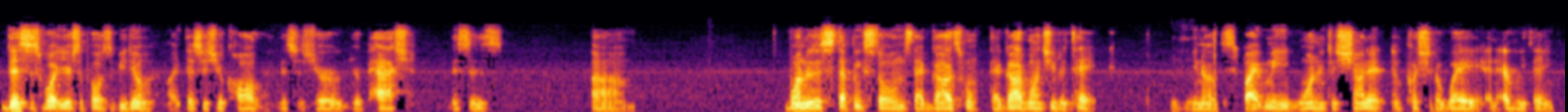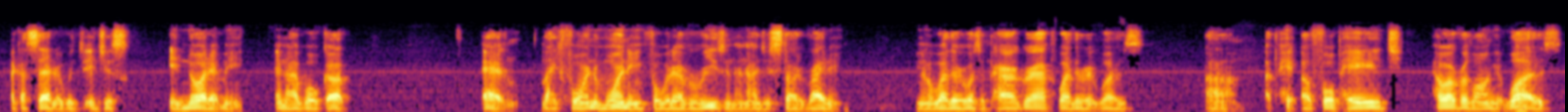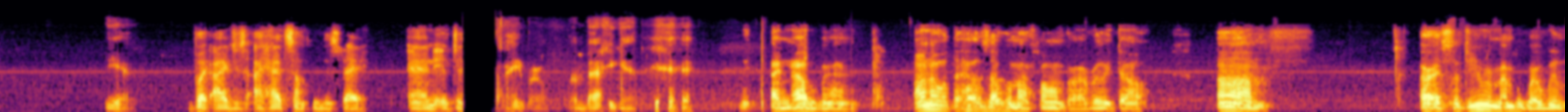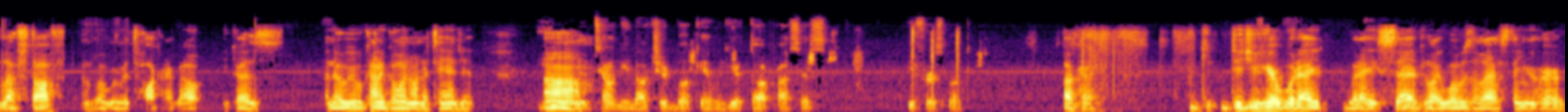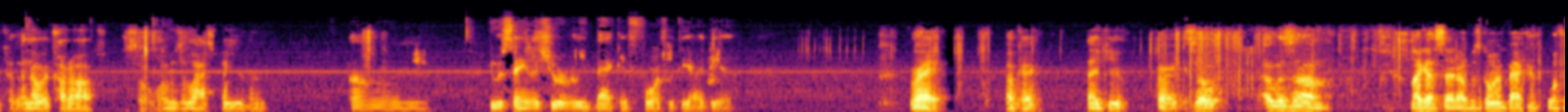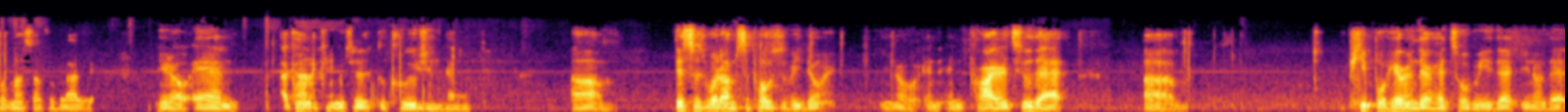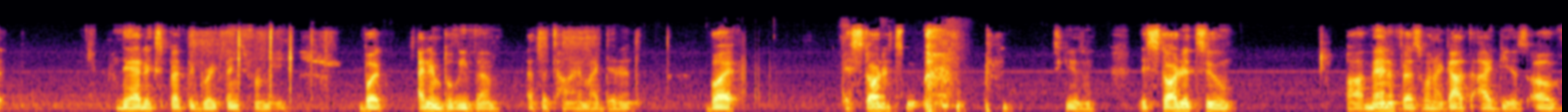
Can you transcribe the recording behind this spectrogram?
this is what you're supposed to be doing. Like, this is your calling. This is your your passion. This is um, one of the stepping stones that God's that God wants you to take. Mm-hmm. You know, despite me wanting to shun it and push it away and everything, like I said, it would it just ignored at me, and I woke up at like four in the morning for whatever reason, and I just started writing. You know, whether it was a paragraph, whether it was um, a, a full page, however long it was. Yeah. But I just I had something to say, and it just. Hey, bro, I'm back again. I know, man. I don't know what the hell's up with my phone, bro. I really don't. Um. All right. So, do you remember where we left off and what we were talking about? Because I know we were kind of going on a tangent. You um, tell me about your book and your thought process. Your first book. Okay. D- did you hear what I what I said? Like, what was the last thing you heard? Because I know it cut off. So, what was the last thing you heard? Um, you were saying that you were really back and forth with the idea. Right. Okay. Thank you. All right. So I was um like I said, I was going back and forth with myself about it, you know, and I kind of came to the conclusion that um this is what I'm supposed to be doing, you know, and and prior to that, um people here and there had told me that, you know, that they had expected great things from me, but I didn't believe them at the time. I didn't. But it started to excuse me it started to uh, manifest when i got the ideas of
